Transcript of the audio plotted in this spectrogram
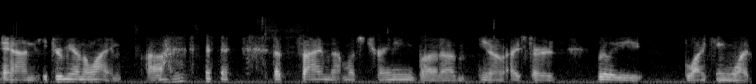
and he threw me on the line. Uh, mm-hmm. at the time, not much training, but, um, you know, I started really liking what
